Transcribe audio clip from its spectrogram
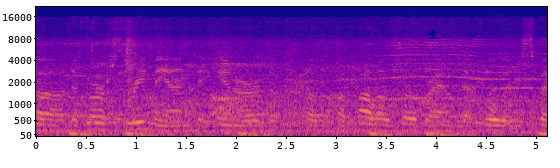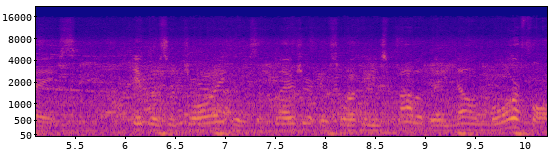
uh, the first three men to enter the uh, Apollo program that flew into space. It was a joy, it was a pleasure, it was what he's probably known more for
